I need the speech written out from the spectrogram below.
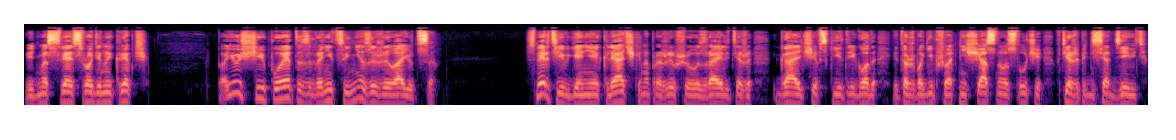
видимо, связь с родиной крепче. Поющие поэты за границей не заживаются. Смерть Евгения Клячкина, прожившего в Израиле те же гальчевские три года и тоже погибшего от несчастного случая в те же пятьдесят девять,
